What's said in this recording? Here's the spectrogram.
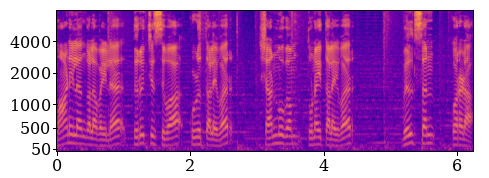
மாநிலங்களவையில் திருச்சி சிவா குழு தலைவர் சண்முகம் துணைத் தலைவர் வில்சன் கொரடா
